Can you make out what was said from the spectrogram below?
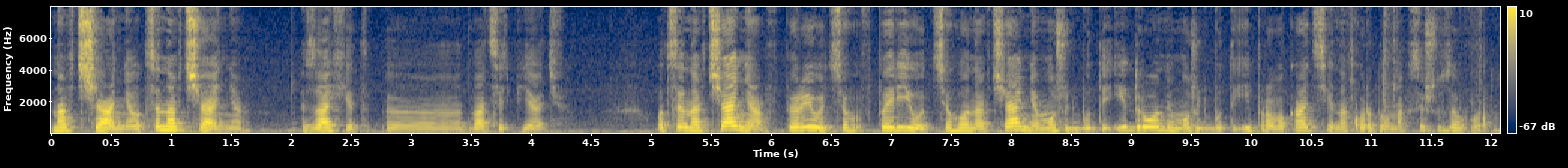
Навчання. Оце навчання. Захід е, 25. Оце навчання в період, цього, в період цього навчання можуть бути і дрони, можуть бути і провокації на кордонах. Все, що завгодно.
